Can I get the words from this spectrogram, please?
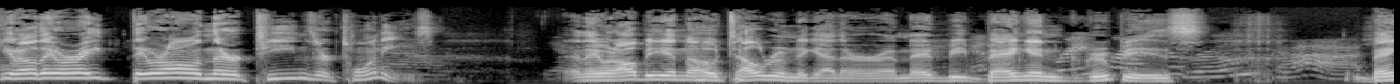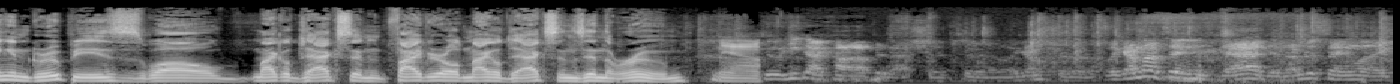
you know, they were eight, they were all in their teens or twenties, Yeah. and they would all be in the hotel room together, and they'd be And banging groupies, extra room? Gosh. banging groupies, while Michael Jackson, five year old Michael Jackson's in the room. Yeah. dude, he got caught up in that shit too. Like I'm sure. Like I'm not saying his dad did. I'm just saying like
